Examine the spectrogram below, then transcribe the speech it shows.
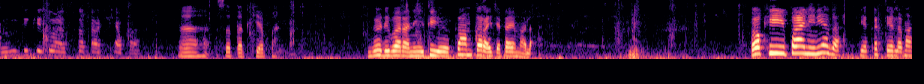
भरून तिथे तो सात आठ खेपा हा, हा, सात आठ खेपा घडी बाराने ती काम करायच्या टायमाला. हो की पाणी ने जा. त्या कट्ट्याला मार.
